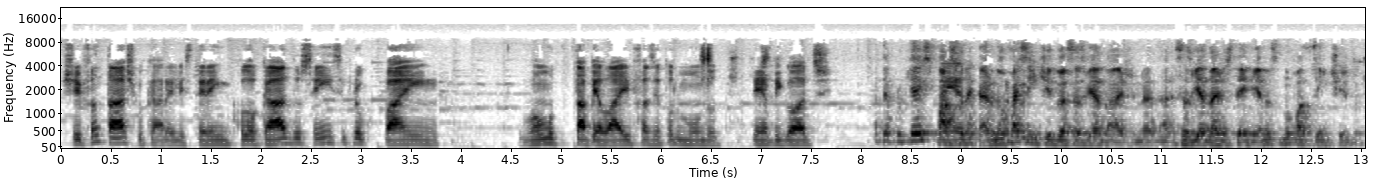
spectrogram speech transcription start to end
achei fantástico, cara. Eles terem colocado sem se preocupar em vamos tabelar e fazer todo mundo tenha bigode. Até porque é espaço, É. né, cara? Não faz sentido essas viadagens, né? Essas viadagens terrenas não faz sentido.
